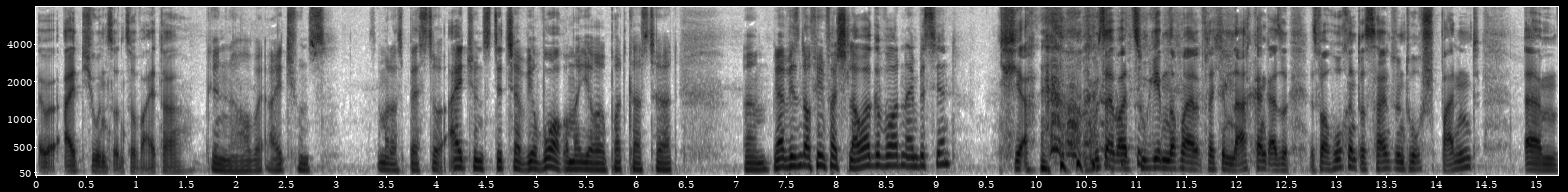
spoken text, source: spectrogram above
äh, iTunes und so weiter. Genau, bei iTunes ist immer das Beste. iTunes, Stitcher, wo auch immer ihr eure Podcast hört. Ähm, ja, wir sind auf jeden Fall schlauer geworden ein bisschen. Ja, ich muss aber zugeben, nochmal vielleicht im Nachgang, also es war hochinteressant und hochspannend, ähm,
